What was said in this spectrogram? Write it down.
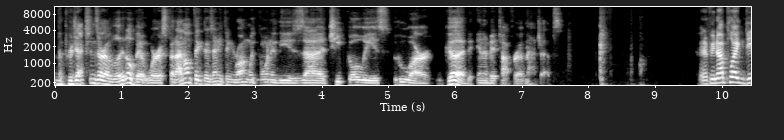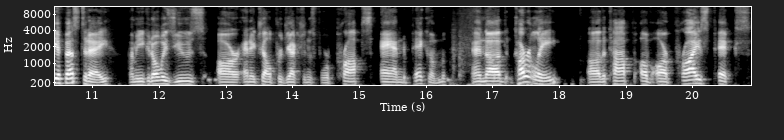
the projections are a little bit worse, but I don't think there's anything wrong with going to these uh, cheap goalies who are good in a bit tougher of matchups. And if you're not playing DFS today, I mean, you could always use our NHL projections for props and pick them. And uh, currently, uh, the top of our prize picks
